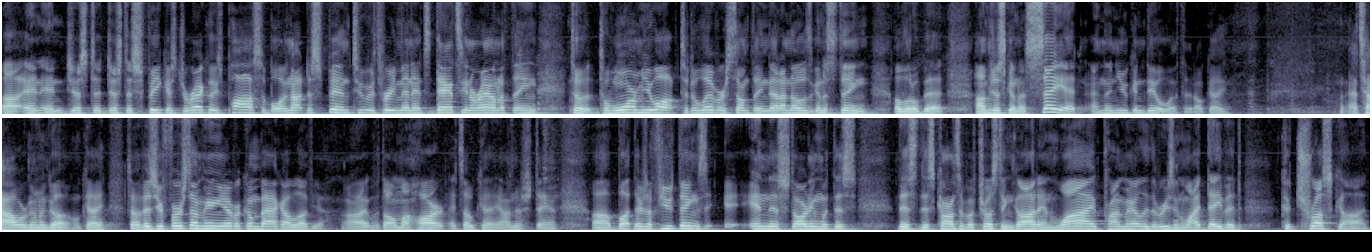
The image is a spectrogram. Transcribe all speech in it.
uh, and, and just, to, just to speak as directly as possible and not to spend two or three minutes dancing around a thing to, to warm you up to deliver something that I know is going to sting a little bit. I'm just going to say it and then you can deal with it, okay? That's how we're going to go, okay? So if this is your first time here and you never come back, I love you, all right? With all my heart, it's okay, I understand. Uh, but there's a few things in this, starting with this this, this concept of trusting God and why, primarily the reason why David could trust God.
